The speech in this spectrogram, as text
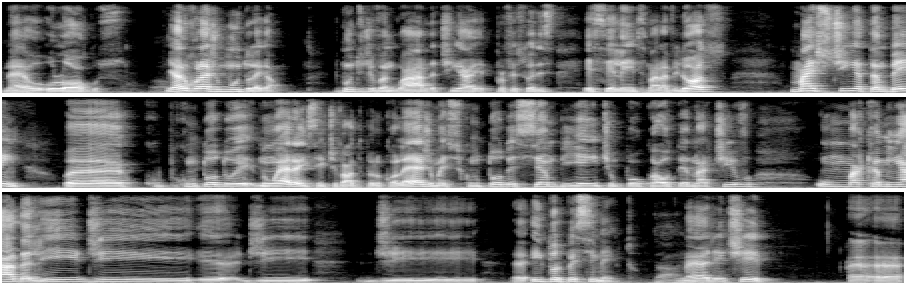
né? O, o Logos. E era um colégio muito legal, muito de vanguarda, tinha professores excelentes, maravilhosos, mas tinha também uh, com, todo não era incentivado pelo colégio, mas com todo esse ambiente um pouco alternativo, uma caminhada ali de, eh, de, de é, entorpecimento. Tá. Né? A gente. É,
